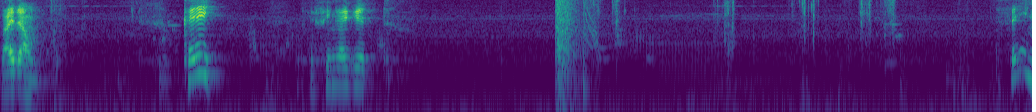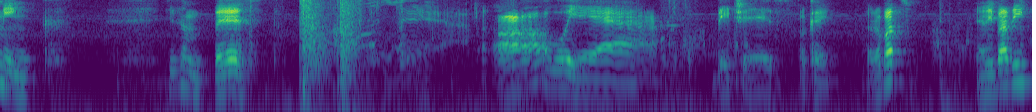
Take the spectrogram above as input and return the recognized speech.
Lie down. Okay. I think I get... Saming isn't best. Oh yeah! Bitches! Okay. Robots? Anybody?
